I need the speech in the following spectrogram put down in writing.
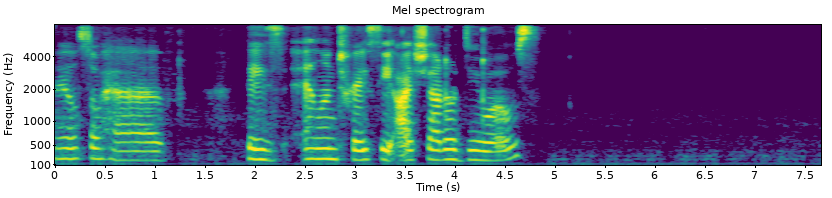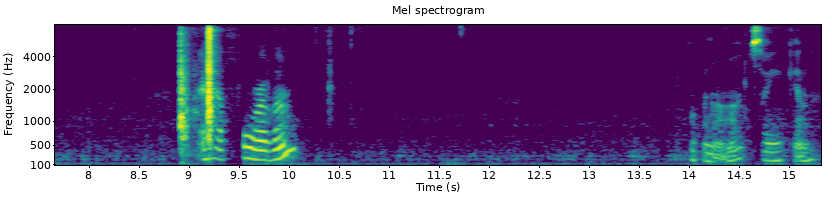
I also have these Ellen Tracy eyeshadow duos. I have four of them. Open them up so you can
